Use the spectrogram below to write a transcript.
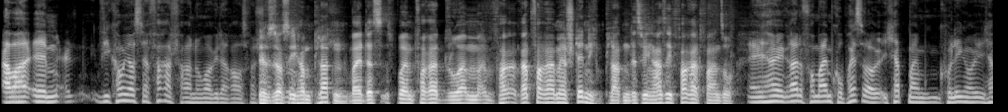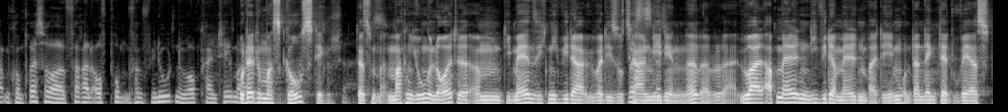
Aber ähm, wie komme ich aus der Fahrradfahrernummer wieder raus? Ja, Du sagst, ich habe einen Platten, weil das ist beim Fahrrad, du Radfahrer haben ja ständig einen Platten, deswegen hasse ich Fahrradfahren so. Ich habe ja gerade von meinem Kompressor, ich habe meinem Kollegen, ich habe einen Kompressor, Fahrrad aufpumpen, fünf Minuten, überhaupt kein Thema. Oder du machst Ghosting. Das machen junge Leute, ähm, die melden sich nie wieder über die sozialen? Medien. Ne? Überall abmelden, nie wieder melden bei dem und dann denkt er, du wärst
